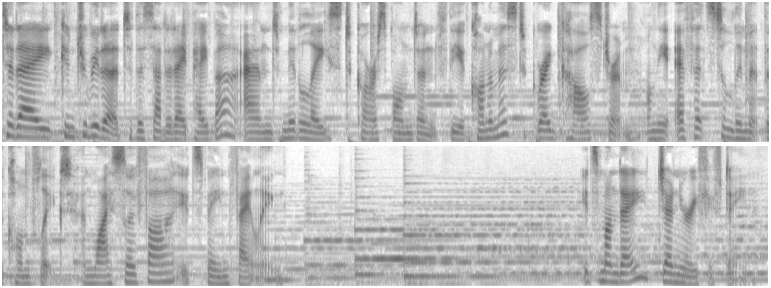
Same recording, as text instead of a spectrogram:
Today, contributor to the Saturday paper and Middle East correspondent for The Economist, Gregg Carlstrom, on the efforts to limit the conflict and why so far it's been failing. It's Monday, January 15.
